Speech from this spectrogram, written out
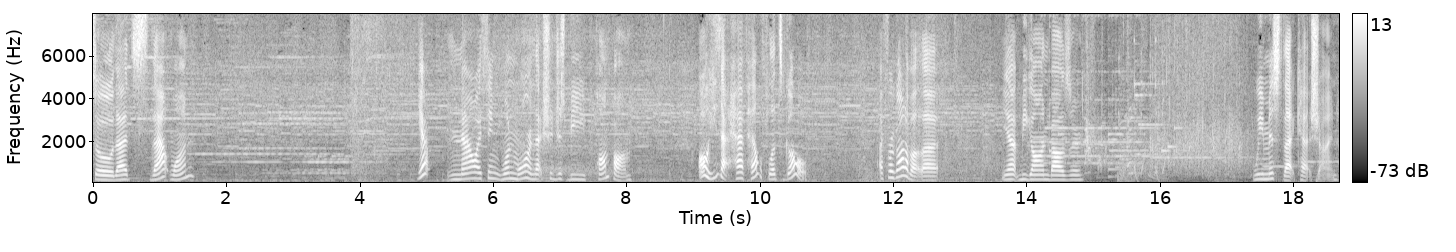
So that's that one. Yeah, now I think one more and that should just be Pom Pom. Oh, he's at half health. Let's go. I forgot about that. Yeah, be gone, Bowser. We missed that cat shine.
